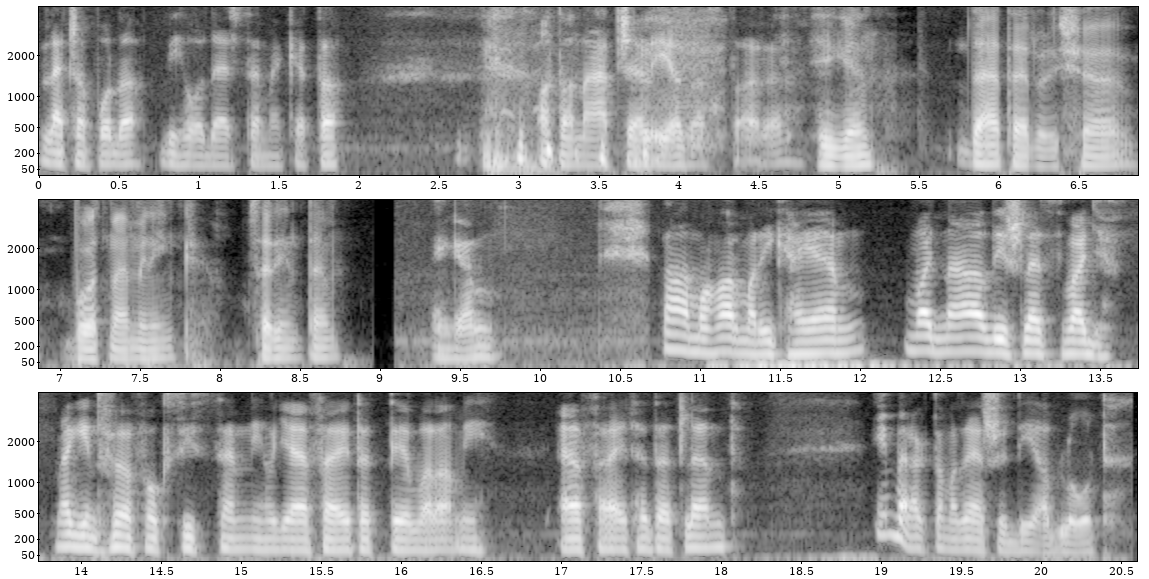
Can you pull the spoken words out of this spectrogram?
lecsapod a beholder szemeket a, a tanács elé az asztalra. Igen, de hát erről is uh, volt már minink, szerintem. Igen. Nálam a harmadik helyen vagy nálad is lesz, vagy megint föl fogsz sziszenni, hogy elfelejtettél valami elfelejthetetlent. Én beraktam az első Diablót.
